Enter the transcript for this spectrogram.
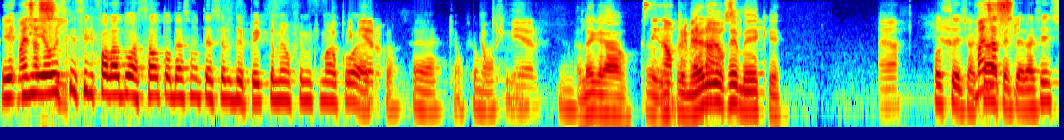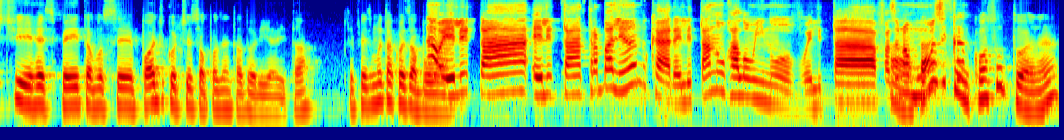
E, Mas e eu assim- esqueci de falar do Assalto ao 13º DP, que também é um filme que marcou a primeiro. época. É, que é um É filme o primeiro. É legal. Assim, Eu não, o primeiro primeiro e não, o remake. Ou seja, Mas Carpenter, a gente te respeita, você pode curtir sua aposentadoria aí, tá? Você fez muita coisa boa. Não, ele tá, ele tá trabalhando, cara. Ele tá no Halloween novo. Ele tá fazendo ah, a tá música. sim, consultor, né?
